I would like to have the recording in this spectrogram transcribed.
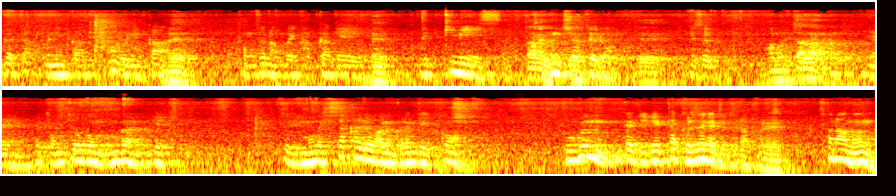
그러니까 딱 보니까 딱 보니까 네. 동서남북의 각각의 네. 느낌이 있어. 작은 있죠. 집대로. 네. 그래서 아무리 잘라놔도. 예, 그 동쪽은 뭔가 이게 좀 뭔가 시작하려고 하는 그런 게 있고 북은 그러니까 이게 딱 그런 생각이 들더라고요. 네. 서남은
